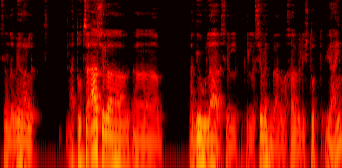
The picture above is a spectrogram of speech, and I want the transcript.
שמדבר על התוצאה של הגאולה של לשבת בהרווחה ולשתות יין.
